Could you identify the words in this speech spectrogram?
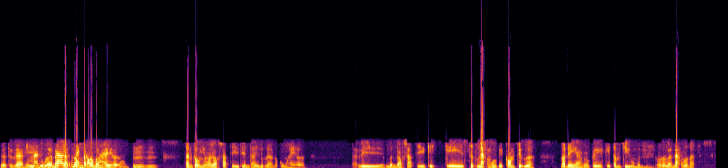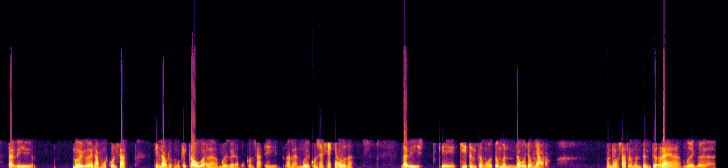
Nhưng mà thực ra thì Nhưng mà đúng là đọc thì sách đọc sách nó vẫn mà, hay hơn. ừ, ừ. thành công nhưng mà đọc sách thì thiên thấy lúc nào nó cũng hay hơn. Tại vì mình đọc sách thì cái cái sức nặng của cái con chữ á nó đè vào cái cái tâm trí của mình nó rất là nặng luôn á. Tại vì 10 người đọc một cuốn sách thiên đọc được một cái câu gọi là 10 người đọc một cuốn sách thì nó là 10 cuốn sách khác nhau luôn á. Tại vì cái trí tưởng tượng của tụi mình đâu có giống nhau đâu. Mình đọc sách rồi mình tưởng tượng ra á, 10 người là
